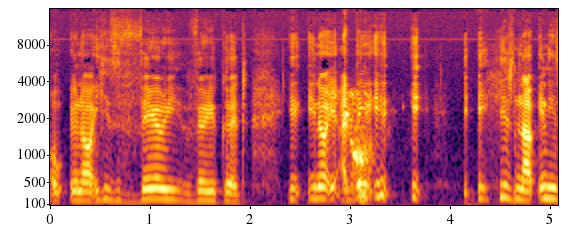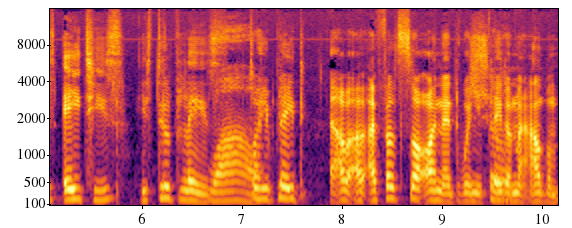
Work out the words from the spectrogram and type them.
Uh, You know, he's very, very good. He- you know, I think he, he, he- he's now in his 80s. He still plays. Wow. So he played. I, I- I felt so honored when he played on my album.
